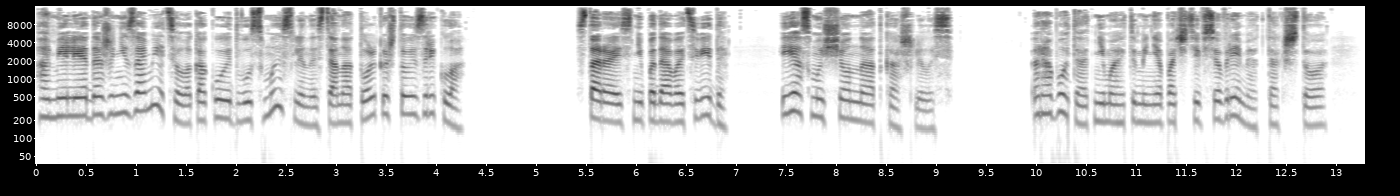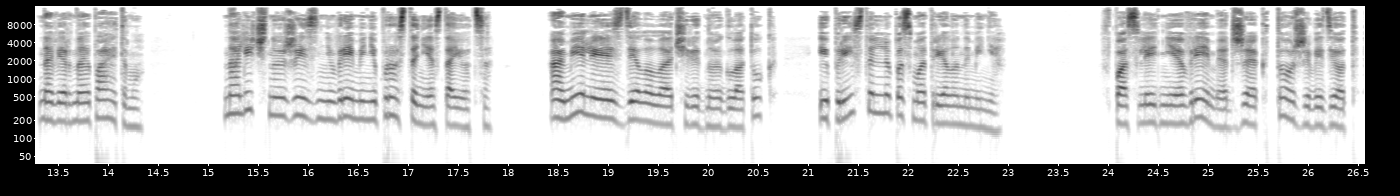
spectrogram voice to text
Амелия даже не заметила, какую двусмысленность она только что изрекла. Стараясь не подавать вида, я смущенно откашлялась. Работа отнимает у меня почти все время, так что, наверное, поэтому. На личную жизнь времени просто не остается. Амелия сделала очередной глоток и пристально посмотрела на меня. В последнее время Джек тоже ведет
